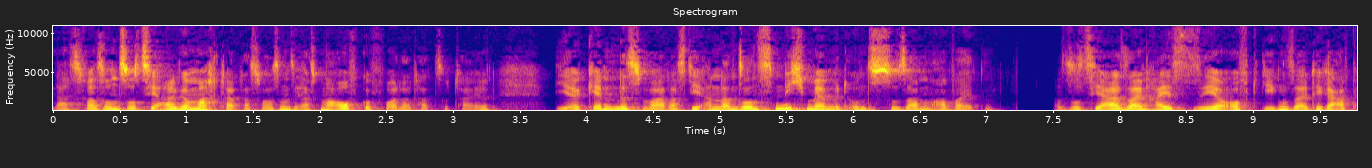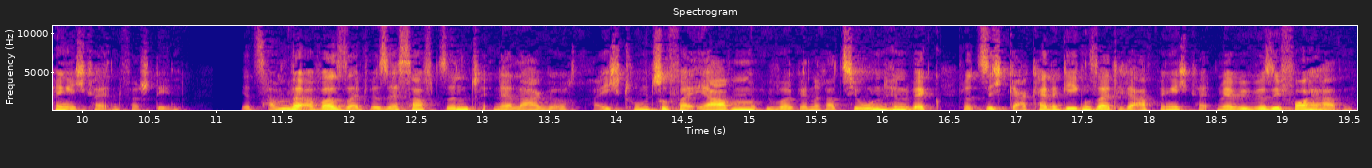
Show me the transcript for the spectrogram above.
das, was uns sozial gemacht hat, das, was uns erstmal aufgefordert hat zu teilen, die Erkenntnis war, dass die anderen sonst nicht mehr mit uns zusammenarbeiten. Also sozial sein heißt sehr oft gegenseitige Abhängigkeiten verstehen. Jetzt haben wir aber, seit wir sesshaft sind, in der Lage, Reichtum zu vererben über Generationen hinweg, plötzlich gar keine gegenseitige Abhängigkeit mehr, wie wir sie vorher hatten.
